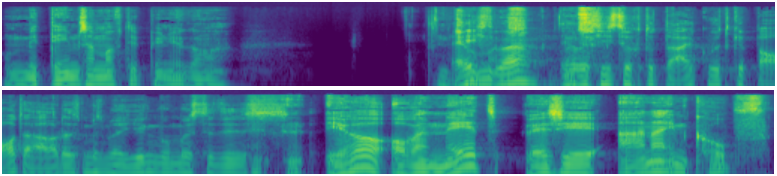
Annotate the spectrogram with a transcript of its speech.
Und mit dem sind wir auf die Bühne gegangen. Und Echt, wahr? Ja, aber es ist doch total gut gebaut auch, oder? Das muss man, irgendwo musste das, Ja, aber nicht, weil sich einer im Kopf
